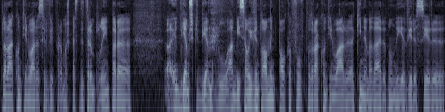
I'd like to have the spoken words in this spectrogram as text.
poderá continuar a servir para uma espécie de trampolim para eh, digamos que digamos, a ambição eventualmente de Paulo Cafofo poderá continuar aqui na Madeira, de um dia vir a ser uh,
